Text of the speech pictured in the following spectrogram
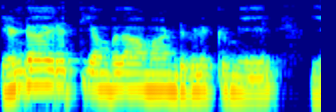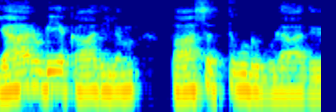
இரண்டாயிரத்தி ஐம்பதாம் ஆண்டுகளுக்கு மேல் யாருடைய காதிலும் பாசத்தோடு உழாது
